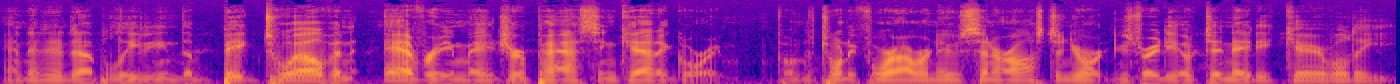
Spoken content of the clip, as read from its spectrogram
and ended up leading the Big 12 in every major passing category. From the 24 hour news center, Austin, York News Radio 1080, KRLD.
